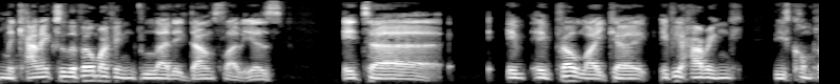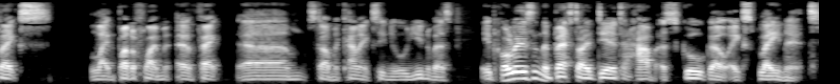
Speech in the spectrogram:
mechanics of the film, I think, let it down slightly as it, uh, it, it felt like, uh, if you're having these complex, like butterfly effect, um, style mechanics in your universe, it probably isn't the best idea to have a schoolgirl explain it,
